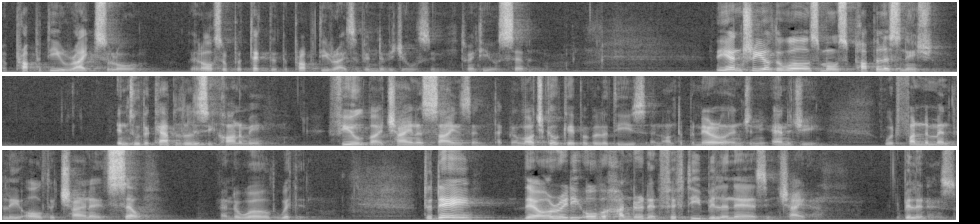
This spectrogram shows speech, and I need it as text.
a property rights law that also protected the property rights of individuals in 2007. The entry of the world's most populous nation into the capitalist economy, fueled by China's science and technological capabilities and entrepreneurial energy, would fundamentally alter China itself and the world with it. Today, there are already over 150 billionaires in China, billionaires,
